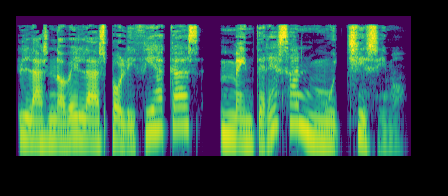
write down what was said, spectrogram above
Las novelas policíacas me interesan muchísimo.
